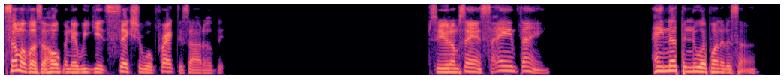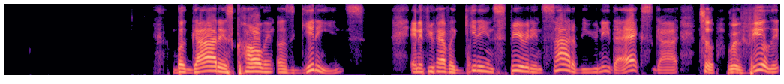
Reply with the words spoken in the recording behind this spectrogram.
Some of us are hoping that we get sexual practice out of it. See what I'm saying? Same thing. Ain't nothing new up under the sun. But God is calling us Gideons. And if you have a Gideon spirit inside of you, you need to ask God to reveal it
